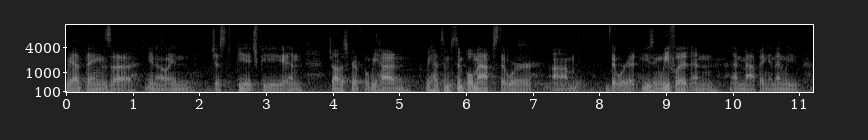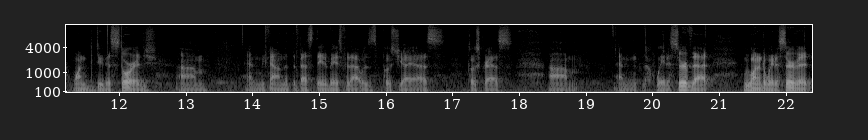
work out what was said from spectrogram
we had things, uh, you know, in just PHP and JavaScript, but we had we had some simple maps that were um, that were using Leaflet and and mapping, and then we wanted to do this storage, um, and we found that the best database for that was PostGIS, Postgres, um, and a way to serve that. We wanted a way to serve it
